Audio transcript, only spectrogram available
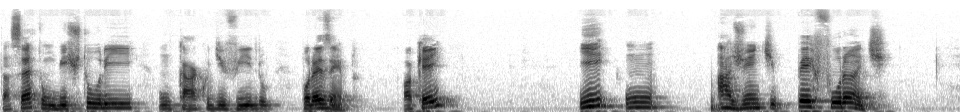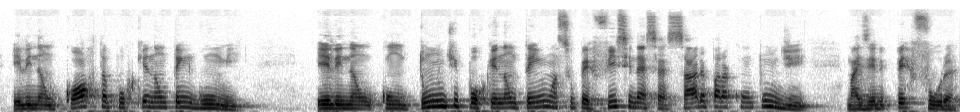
tá certo? Um bisturi, um caco de vidro, por exemplo, ok? E um agente perfurante, ele não corta porque não tem gume. Ele não contunde porque não tem uma superfície necessária para contundir. Mas ele perfura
